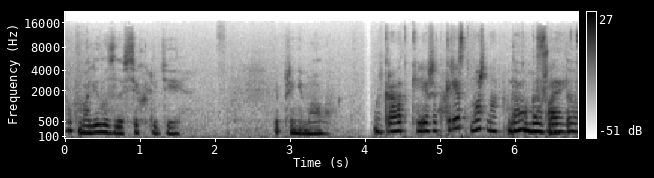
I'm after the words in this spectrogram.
Вот молилась за всех людей и принимала. На кроватке лежит крест, можно Да, можно, да,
